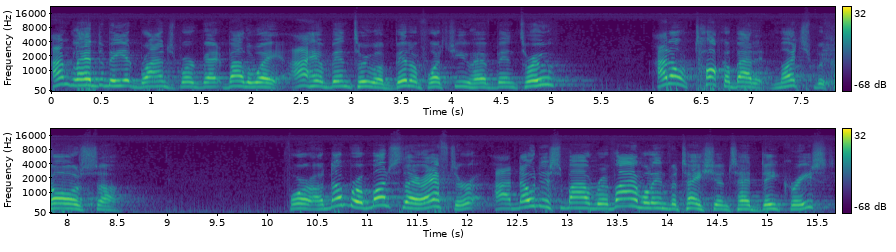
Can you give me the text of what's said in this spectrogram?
I'm glad to be at Briensburg. By the way, I have been through a bit of what you have been through. I don't talk about it much because uh, for a number of months thereafter, I noticed my revival invitations had decreased.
